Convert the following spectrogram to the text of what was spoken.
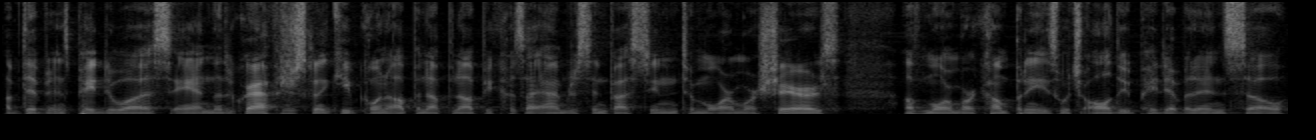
of dividends paid to us, and the graph is just going to keep going up and up and up because I am just investing into more and more shares of more and more companies, which all do pay dividends. So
